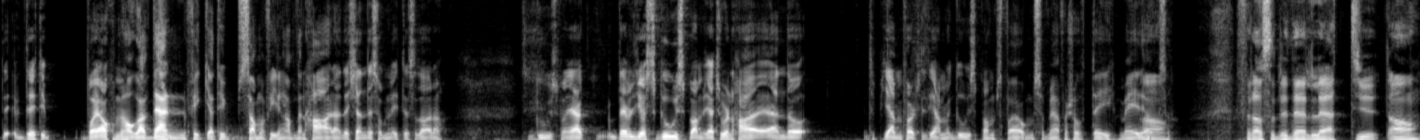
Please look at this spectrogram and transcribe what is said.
det, det är typ, vad jag kommer ihåg av den fick jag typ samma feeling av den här, det kändes som lite sådär Goosebumps, jag, det är väl just Goosebumps, jag tror den har ändå typ jämfört lite grann med Goosebumps jag, som jag har förstått det i media Ja. också. För alltså det där lät ju, ja,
